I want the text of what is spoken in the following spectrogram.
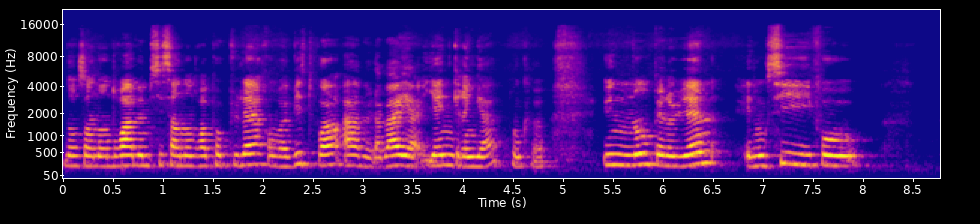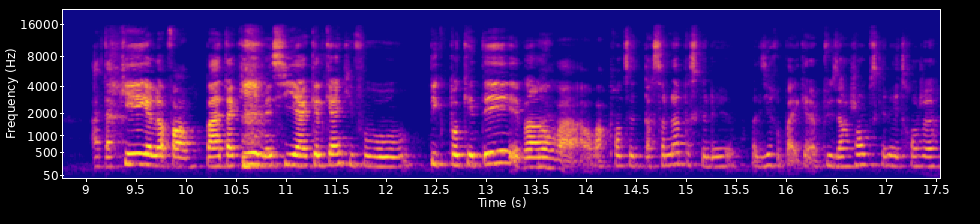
dans un endroit, même si c'est un endroit populaire, on va vite voir, ah mais là-bas il y y a une gringa, donc euh, une non péruvienne. Et donc s'il faut attaquer, enfin pas attaquer, mais s'il y a quelqu'un qu'il faut pickpocketer, et ben on va, on va reprendre cette personne-là parce qu'elle est, on va dire, pas qu'elle a plus d'argent parce qu'elle est étrangère.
